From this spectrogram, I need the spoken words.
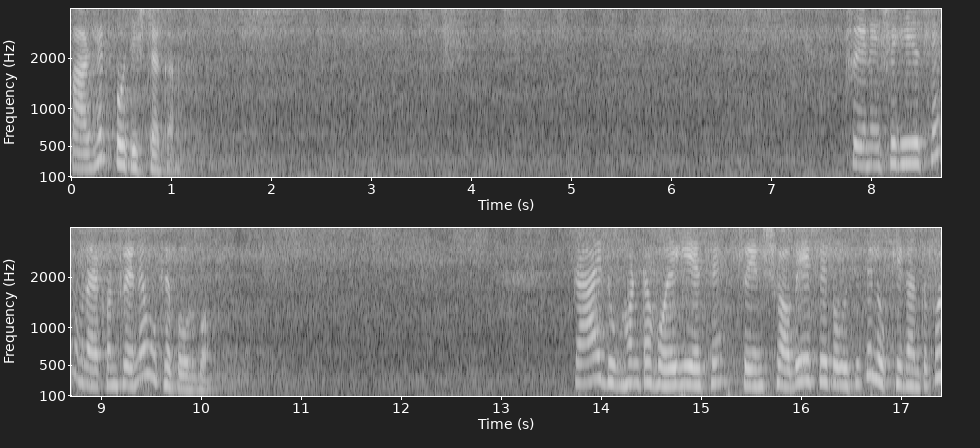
পার হেড পঁচিশ টাকা। ট্রেন এসে গিয়েছে, আমরা এখন ট্রেনে উঠে পড়ব। প্রায় দু ঘণ্টা হয়ে গিয়েছে, ট্রেন সবে এসে পৌঁছেছে লক্ষ্মীকান্তপুর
